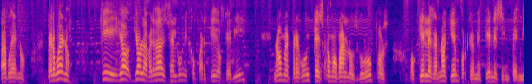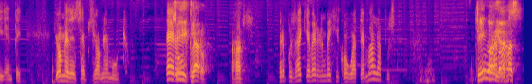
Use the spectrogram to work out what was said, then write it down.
ah, bueno. Pero bueno, sí, yo, yo la verdad es el único partido que vi. No me preguntes cómo van los grupos o quién le ganó a quién porque me tienes sin pendiente. Yo me decepcioné mucho. Pero, Sí, claro. Ajá. Pero pues hay que ver en México, Guatemala, pues Sí, no, y además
